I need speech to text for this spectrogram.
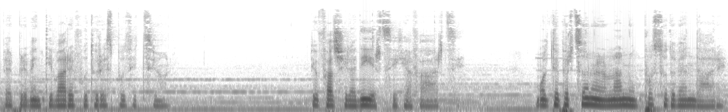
per preventivare future esposizioni. Più facile a dirsi che a farsi. Molte persone non hanno un posto dove andare,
